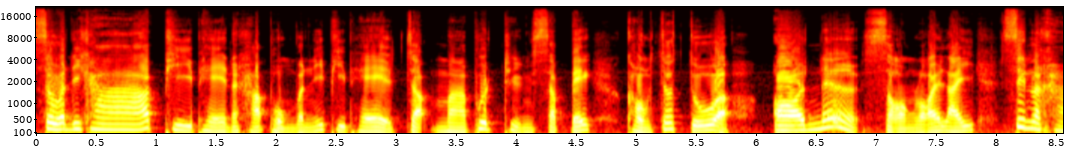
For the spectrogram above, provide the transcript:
สวัสดีครับพีเพนะครับผมวันนี้พีเพจะมาพูดถึงสเปคของเจ้าตัว Honor 200 ไลท์ซึ่งราคา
